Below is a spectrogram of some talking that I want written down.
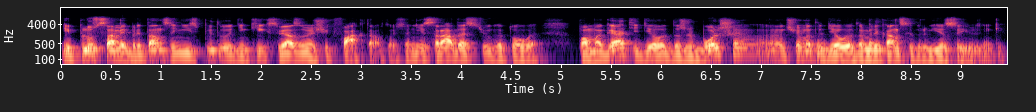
и плюс сами британцы не испытывают никаких связывающих факторов. То есть они с радостью готовы помогать и делать даже больше, э, чем это делают американцы и другие союзники.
